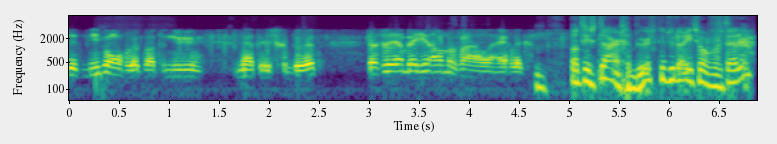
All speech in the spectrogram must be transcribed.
dit nieuwe ongeluk wat er nu net is gebeurd, dat is weer een beetje een ander verhaal eigenlijk. Wat is daar gebeurd? Kunt u daar iets over vertellen?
